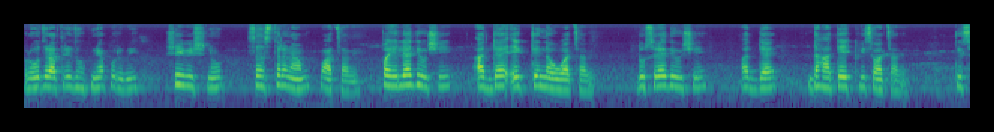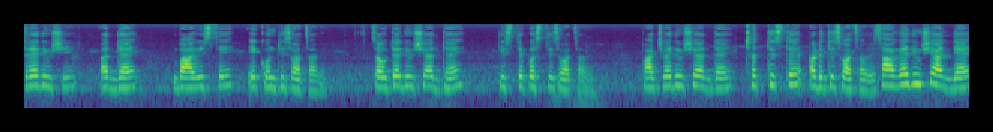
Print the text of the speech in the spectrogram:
रोज रात्री झोपण्यापूर्वी श्री विष्णू सहस्त्रनाम वाचावे. पहिल्या दिवशी अध्याय एक ते नऊ वाचावे. दुसऱ्या दिवशी अध्याय दहा ते एकवीस वाचावे. तिसऱ्या दिवशी अध्याय बावीस ते एकोणतीस वाचावे. चौथ्या दिवशी अध्याय तीस ते पस्तीस वाचावे. पाचव्या दिवशी अध्याय छत्तीस ते अडतीस वाचावे. सहाव्या दिवशी अध्याय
